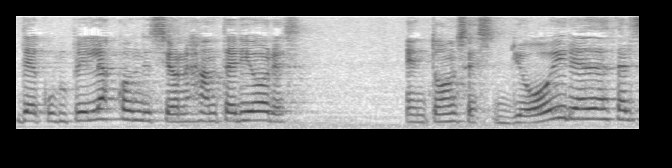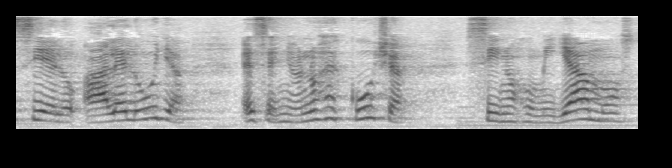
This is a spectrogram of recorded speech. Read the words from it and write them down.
de cumplir las condiciones anteriores. Entonces yo iré desde el cielo, aleluya, el Señor nos escucha si nos humillamos,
